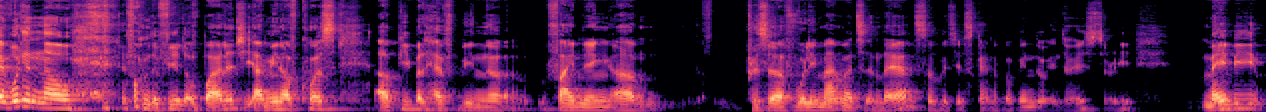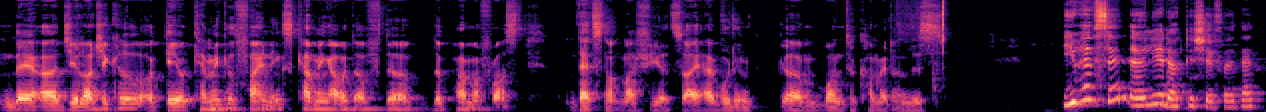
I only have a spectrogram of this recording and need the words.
I wouldn't know from the field of biology. I mean, of course, uh, people have been uh, finding um, preserved woolly mammoths in there, so which is kind of a window into history maybe there are geological or geochemical findings coming out of the, the permafrost. That's not my field, so I, I wouldn't um, want to comment on this. You have said earlier, Dr. Schiffer, that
